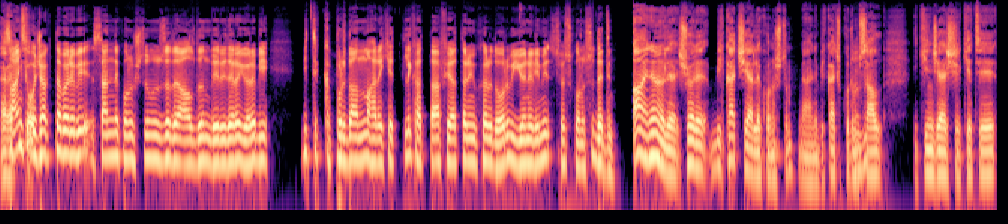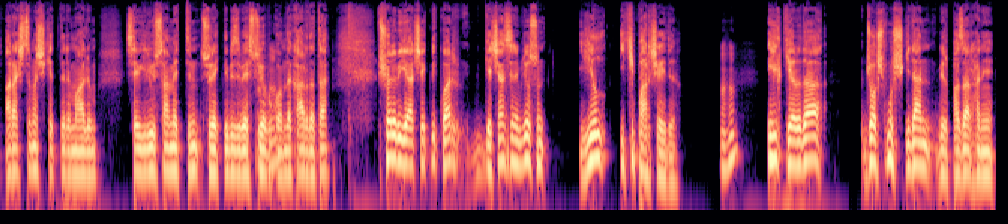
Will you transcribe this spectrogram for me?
Evet. sanki Ocak'ta böyle bir seninle konuştuğumuzda da aldığın verilere göre bir bir tık kıpırdanma, hareketlilik hatta fiyatların yukarı doğru bir yönelimi söz konusu dedin. Aynen öyle. Şöyle birkaç yerle konuştum. Yani birkaç kurumsal ikinci el şirketi, araştırma şirketleri malum. Sevgili Hüsamettin sürekli bizi besliyor bu konuda Kardata. Şöyle bir gerçeklik var. Geçen sene biliyorsun yıl iki parçaydı. Hı hı. İlk yarıda coşmuş giden bir pazar hani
